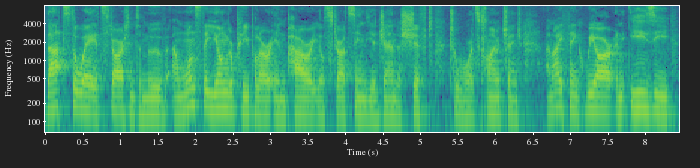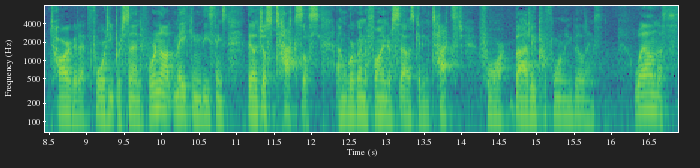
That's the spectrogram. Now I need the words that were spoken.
that's the way it's starting to move. And once the younger people are in power, you'll start seeing the agenda shift towards climate change. And I think we are an easy target at 40%. If we're not making these things, they'll just tax us, and we're going to find ourselves getting taxed for badly performing buildings. Wellness.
